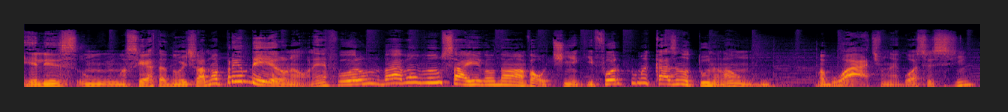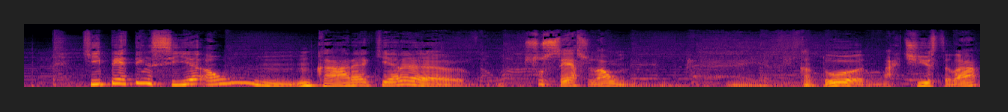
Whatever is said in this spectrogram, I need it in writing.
eles, um, uma certa noite lá, não aprenderam, não, né? Foram, vai, vamos, vamos, sair, vamos dar uma voltinha aqui. Foram para uma casa noturna lá, um, uma boate, um negócio assim. que pertencia a um, um cara que era sucesso lá, um, um cantor, um artista lá,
